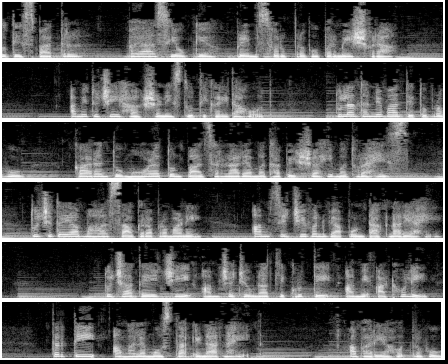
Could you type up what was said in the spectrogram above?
स्तुतीस पात्र भयास योग्य प्रेमस्वरूप प्रभू परमेश्वरा. आम्ही तुझी हा क्षणी स्तुती करीत आहोत. तुला धन्यवाद देतो प्रभू कारण तू मोहळ्यातून पाझरणाऱ्या मधापेक्षाही मधुर आहेस. तुझी दया महासागराप्रमाणे आमचे जीवन व्यापून टाकणारे आहे. तुझ्या दयेची आमच्या जीवनातली कृत्ये आम्ही आठवली तर ती आम्हाला मोजता येणार नाहीत. आभारी आहोत प्रभू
